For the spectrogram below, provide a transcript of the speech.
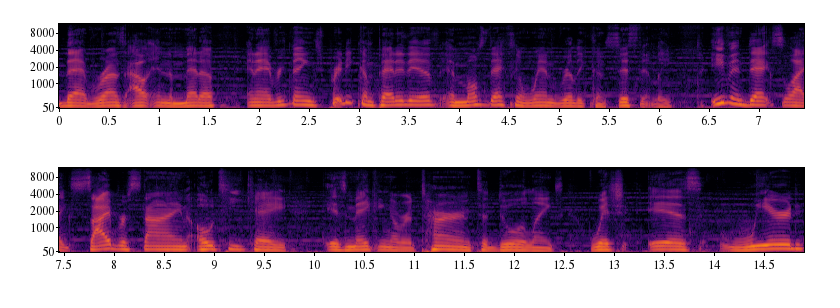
that runs out in the meta. And everything's pretty competitive, and most decks can win really consistently. Even decks like Cyberstein OTK is making a return to Duel Links, which is weird,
